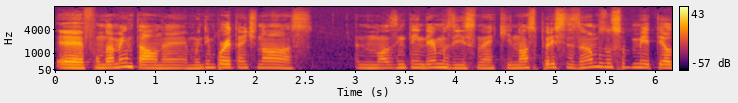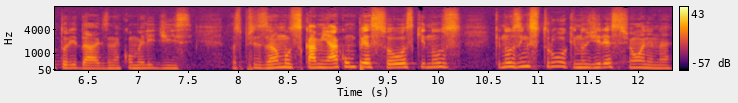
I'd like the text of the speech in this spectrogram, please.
É fundamental, né? É muito importante nós nós entendermos isso, né? Que nós precisamos nos submeter a autoridades, né? Como ele disse, nós precisamos caminhar com pessoas que nos que nos instruam, que nos direcionem, né?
